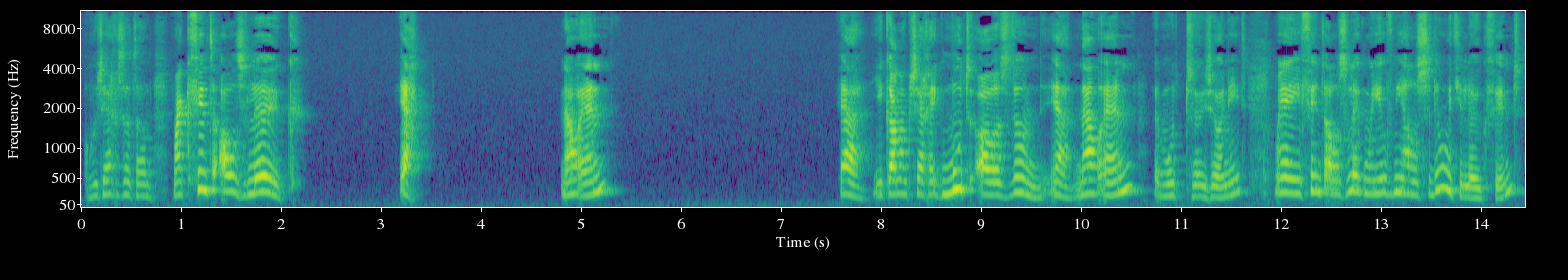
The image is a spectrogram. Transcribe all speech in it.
hoe zeggen ze dat dan? Maar ik vind alles leuk. Ja. Nou en? Ja, je kan ook zeggen, ik moet alles doen. Ja, nou en? Dat moet sowieso niet. Maar ja, je vindt alles leuk, maar je hoeft niet alles te doen wat je leuk vindt.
